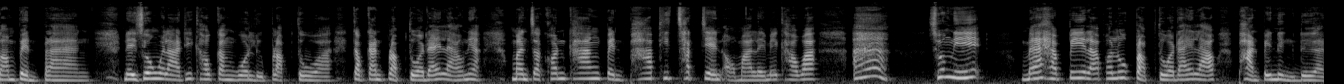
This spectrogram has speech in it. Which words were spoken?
ความเปลี่ยนแปลง ในช่วงเวลาที่เขากังวลหรือปรับตัว กับการปรับตัวได้แล้วเนี่ย มันจะค่อนข้างเป็นภาพที่ชัดเจนออกมาเลยไหมคะว่าอ่าช่วงนี้ แม่แฮปปี้แล้วเพราะลูกปรับตัวได้แล้ว ผ่านไปหนึ่งเดือน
